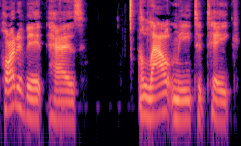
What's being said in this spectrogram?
Part of it has allowed me to take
